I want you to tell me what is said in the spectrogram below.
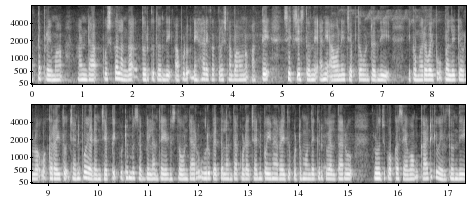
అత్త ప్రేమ అండ పుష్కలంగా దొరుకుతుంది. అప్పుడు నిహారిక కృష్ణ భావను అత్తే శిక్షిస్తుంది అని అవని చెప్తూ ఉంటుంది. ఇక మరోవైపు పల్లెటూరులో ఒక రైతు చనిపోయాడని చెప్పి కుటుంబ సభ్యులంతా ఏడుస్తూ ఉంటారు. ఊరు పెద్దలంతా కూడా చనిపోయిన రైతు కుటుంబం దగ్గరికి వెళ్తారు. రోజుకొక శవం కాటికి వెళ్తుంది.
